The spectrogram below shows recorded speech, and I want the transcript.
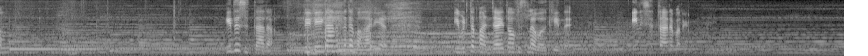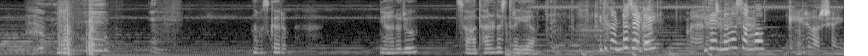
വന്നേ. ഇത് സിത്താര. വിവേകാനന്ദന്റെ ഭാര്യയാണ്. ഇവിടുത്തെ പഞ്ചായത്ത് ഓഫീസിലാണ് വർക്ക് ചെയ്യുന്നത് ഇനി സിത്താര പറയും. നമസ്കാരം. ഞാനൊരു സാധാരണ സ്ത്രീയാ. ഇത് കണ്ടോ ചേട്ടായി? ഇത് എന്നാ സംഭവം? ഏഴ് വർഷമായി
